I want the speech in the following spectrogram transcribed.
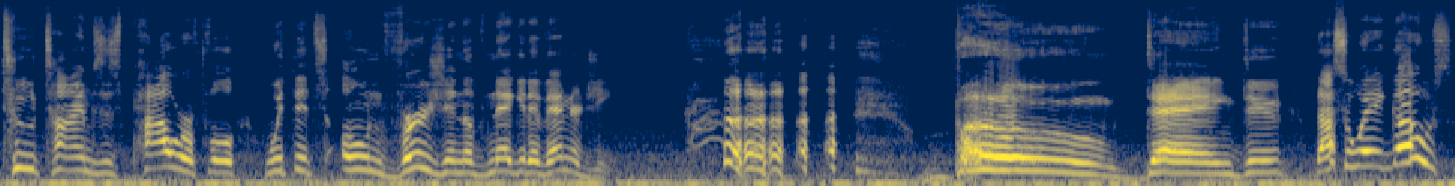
two times as powerful with its own version of negative energy. Boom! Dang, dude. That's the way it goes.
